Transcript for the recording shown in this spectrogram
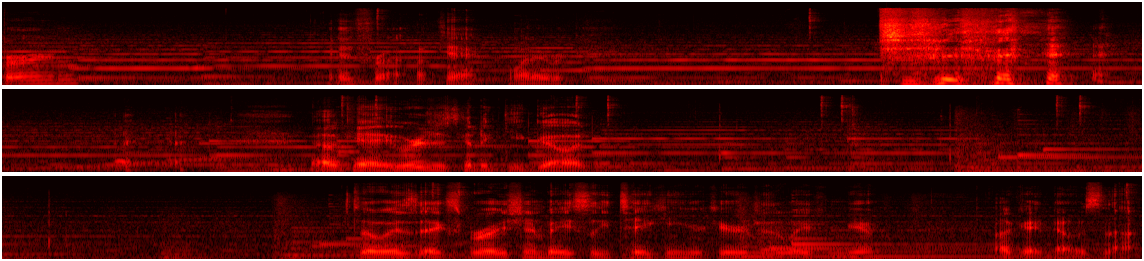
burn? In front? Okay, whatever. okay, we're just gonna keep going. So is expiration basically taking your characters away from you? Okay, no it's not.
